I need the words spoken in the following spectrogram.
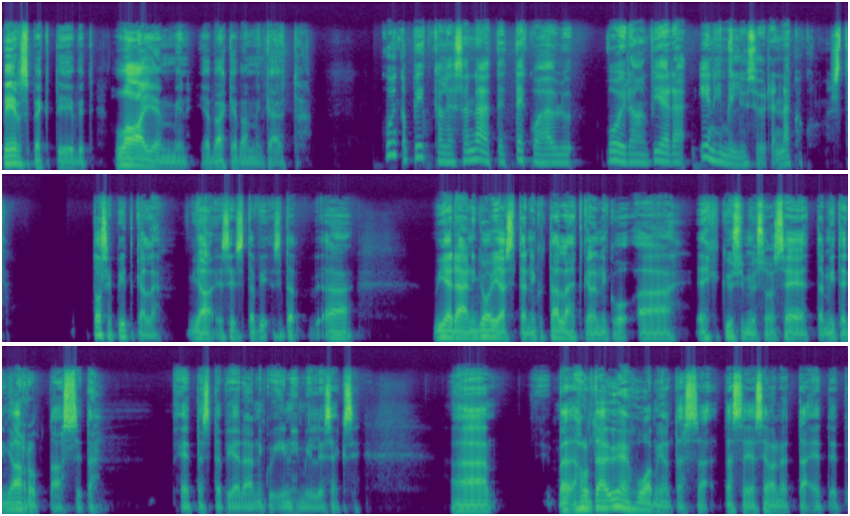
perspektiivit laajemmin ja väkevämmin käyttöön. Kuinka pitkälle sä näet, että tekoäly voidaan viedä inhimillisyyden näkökulmasta? Tosi pitkälle. Ja se, sitä, sitä ää, viedään jo ja sitä niin kuin tällä hetkellä niin kuin, ää, ehkä kysymys on se, että miten jarruttaa sitä, että sitä viedään niin kuin inhimilliseksi. Ää, mä haluan tehdä yhden huomion tässä, tässä ja se on, että et, et,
